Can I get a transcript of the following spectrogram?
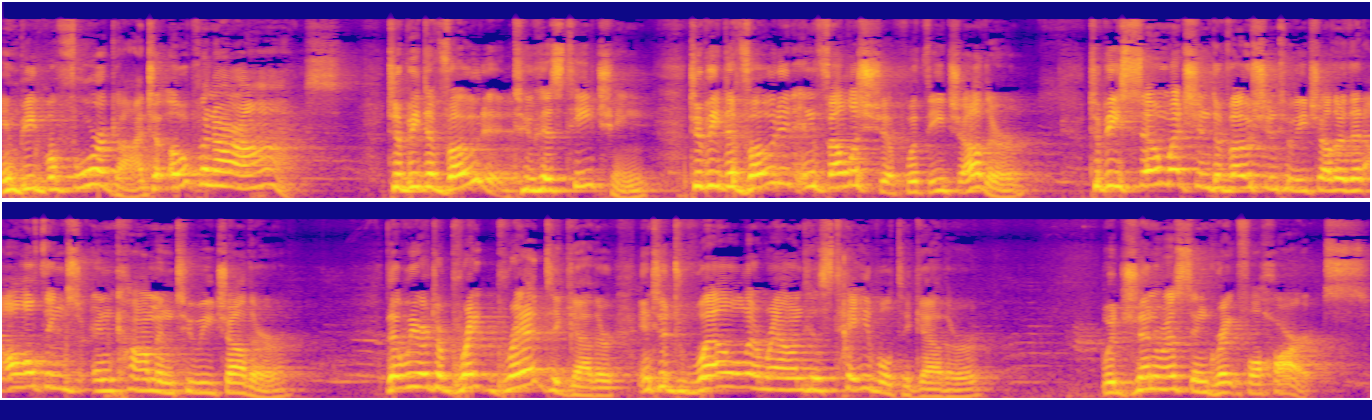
and be before God, to open our eyes, to be devoted to his teaching, to be devoted in fellowship with each other, to be so much in devotion to each other that all things are in common to each other, that we are to break bread together and to dwell around his table together with generous and grateful hearts.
